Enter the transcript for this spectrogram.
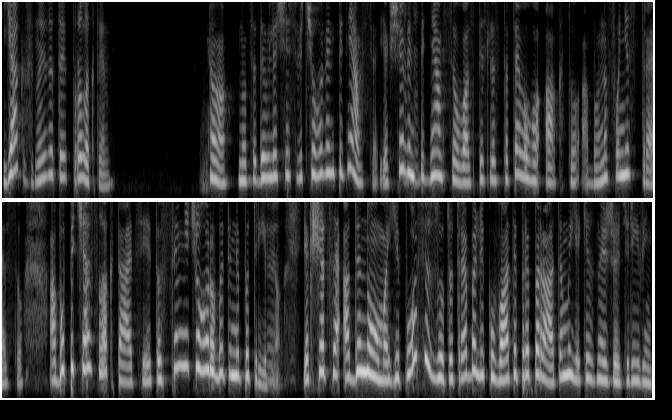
як знизити пролактин? А, ну це дивлячись, від чого він піднявся. Якщо він Мгм. піднявся у вас після статевого акту, або на фоні стресу, або під час лактації, то з цим нічого робити не потрібно. Е, Якщо це аденома гіпофізу, то треба лікувати препаратами, які знижують рівень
